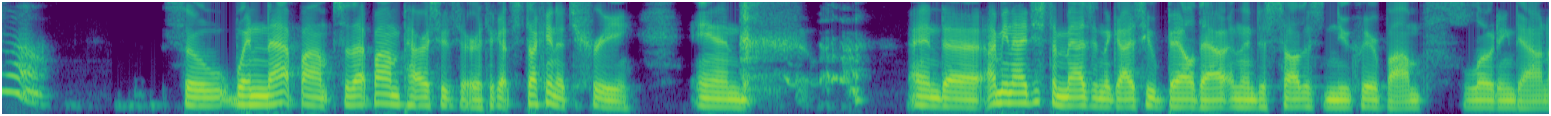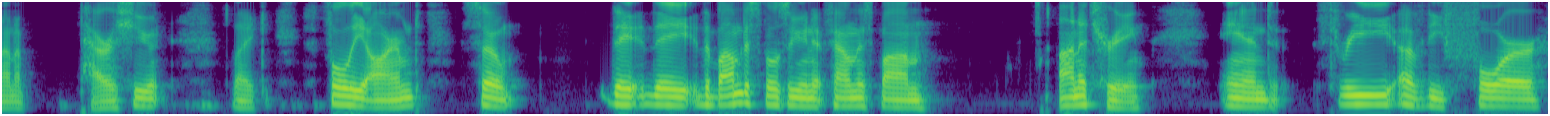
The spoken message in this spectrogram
Oh. so when that bomb, so that bomb parachuted to Earth, it got stuck in a tree, and and uh, I mean, I just imagine the guys who bailed out and then just saw this nuclear bomb floating down on a parachute, like fully armed. So they they the bomb disposal unit found this bomb on a tree, and three of the four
